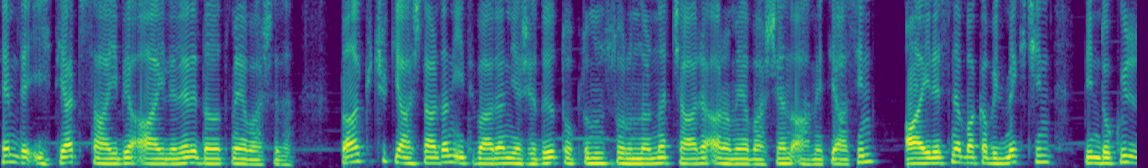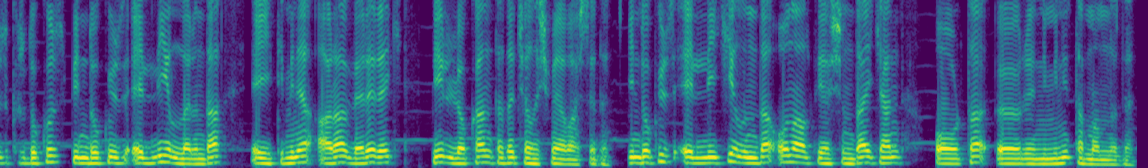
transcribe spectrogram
hem de ihtiyaç sahibi ailelere dağıtmaya başladı. Daha küçük yaşlardan itibaren yaşadığı toplumun sorunlarına çare aramaya başlayan Ahmet Yasin, ailesine bakabilmek için 1949-1950 yıllarında eğitimine ara vererek bir lokantada çalışmaya başladı. 1952 yılında 16 yaşındayken orta öğrenimini tamamladı.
